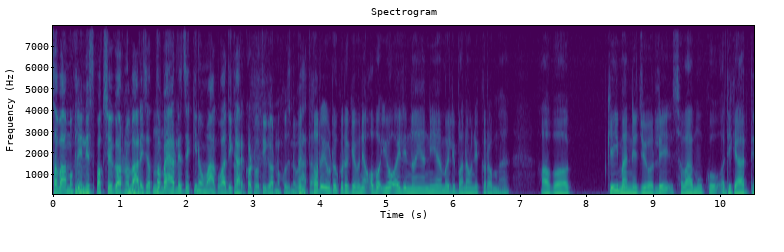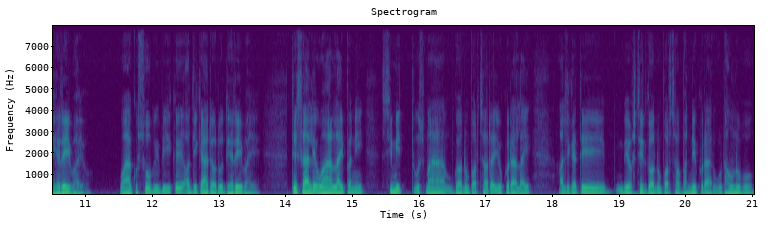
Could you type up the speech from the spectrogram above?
सभामुखले निष्पक्ष गर्नु भएको छ। तपाईँहरूले चाहिँ किन उहाँको अधिकार कटौती गर्नु खोज्नु भएको तर एउटा कुरो के भने अब यो अहिले नयाँ नियमावली बनाउने क्रममा अब केही मान्यज्यूहरूले सभामुखको अधिकार धेरै भयो। उहाँको स्वाभाविकै अधिकारहरू धेरै भए। त्यस कारणले उहाँलाई पनि सीमित उसमा गर्नुपर्छ र यो कुरालाई अलिकति व्यवस्थित गर्नुपर्छ भन्ने कुराहरू उठाउनु भयो।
